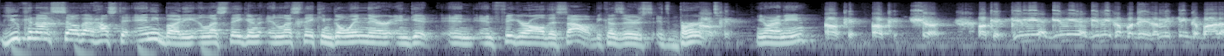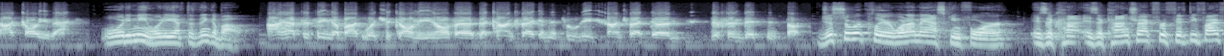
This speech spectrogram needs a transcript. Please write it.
You cannot sell that house to anybody unless they can unless they can go in there and get and, and figure all this out because there's it's burnt. Okay. You know what I mean? Okay. Okay. Sure. Okay. Give me. a- Give me. a- Give me a couple of days. Let me think about it. I'll call you back. Well, what do you mean? What do you have to think about? I have to think about what you told me. You know, the, the contract and the two weeks contract and different bits and stuff. Just so we're clear, what I'm asking for is a con- is a contract for fifty five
